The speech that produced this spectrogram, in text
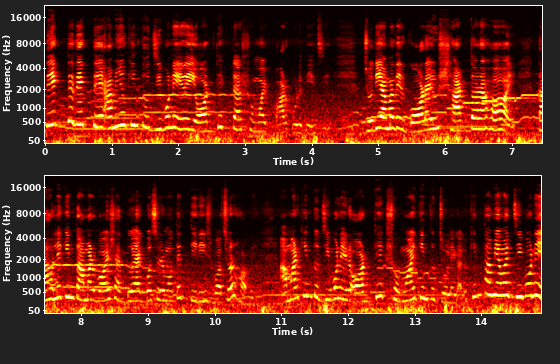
দেখতে দেখতে আমিও কিন্তু জীবনের এই অর্ধেকটা সময় পার করে দিয়েছি। যদি আমাদের গড় আয়ু ষাট ধরা হয়, তাহলে কিন্তু আমার বয়স আর দু এক বছরের মধ্যে তিরিশ বছর হবে। আমার কিন্তু জীবনের অর্ধেক সময় কিন্তু চলে গেল। কিন্তু আমি আমার জীবনে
